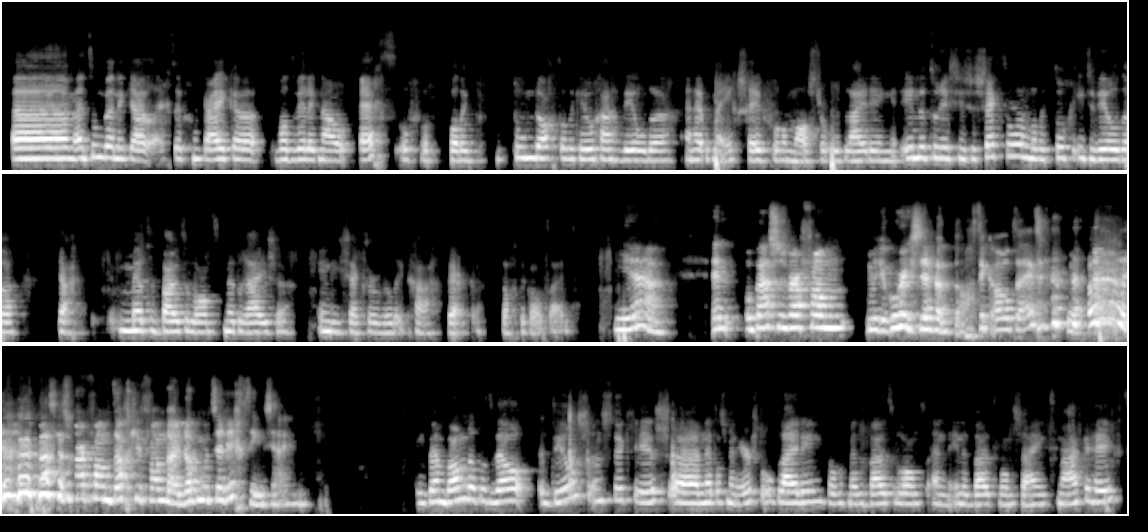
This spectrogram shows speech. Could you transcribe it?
Ehm, en toen ben ik ja, echt even gaan kijken, wat wil ik nou echt? Of wat, wat ik toen dacht dat ik heel graag wilde. En heb ik me ingeschreven voor een masteropleiding in de toeristische sector, omdat ik toch iets wilde ja, met het buitenland, met reizen. In die sector wilde ik graag werken, dacht ik altijd. Ja. En op basis waarvan, want ik hoor je zeggen, dacht ik altijd. Ja. op basis waarvan dacht je van, nou, dat moet de richting zijn. Ik ben bang dat het wel deels een stukje is, eh, net als mijn eerste opleiding, dat het met het buitenland en in het buitenland zijn te maken heeft.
